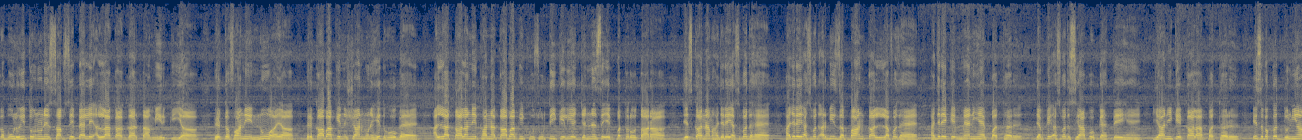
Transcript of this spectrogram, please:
कबूल हुई तो उन्होंने सबसे पहले अल्लाह का घर तामीर किया। फिर तूफ़ान नू आया। फिर काबा के निशान मुनहिद हो गए। अल्लाह ताला ने खाना काबा की खूबसूरती के लिए जन्नत से एक पत्थर उतारा। जिसका नाम हजर असवद है। हजर असवद अरबी जबान का लफ्ज है। हजरे के मैनी है पत्थर, जबकि असवद स्याह को कहते हैं, यानी के काला पत्थर। इस वक्त दुनिया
